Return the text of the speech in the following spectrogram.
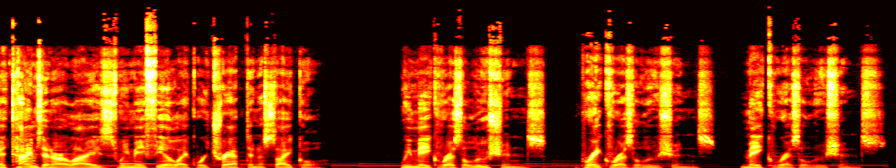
At times in our lives, we may feel like we're trapped in a cycle we make resolutions, break resolutions, make resolutions.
